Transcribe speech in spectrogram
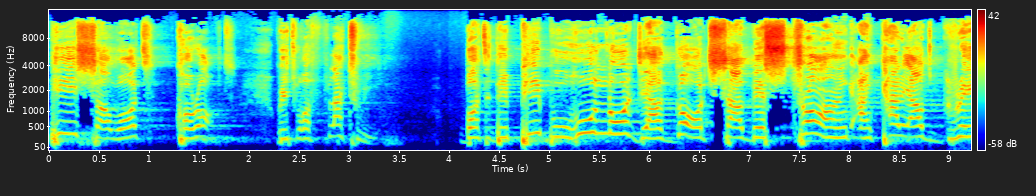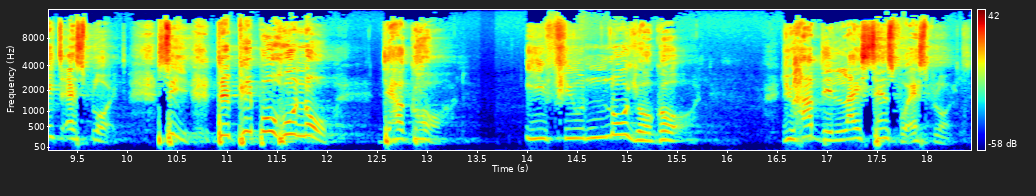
he shall what? Corrupt, which was flattery. But the people who know their God shall be strong and carry out great exploit. See, the people who know their God, if you know your God, you have the license for exploit.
